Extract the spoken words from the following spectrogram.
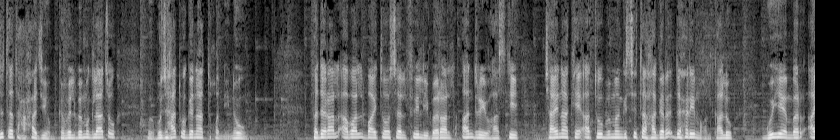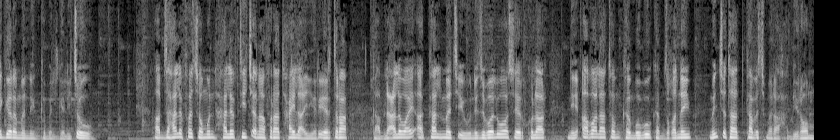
ዝተተሓሓዝዮም ክብል ብምግላጹ ብብዙሓት ወገናት ተኸኒኑ ፈደራል ኣባል ባይቶ ሰልፊ ሊበራል ኣንድሪው ሃስቲ ቻይና ከይኣቱ ብመንግስቲ እታ ሃገር ድሕሪ ምኽልካሉ ጉህየ እምበር ኣይገረመንን ክብል ገሊጹ። ኣብ ዝሓለፈ ሰሙን ሓለፍቲ ጨናፍራት ሓይሊ ኣየር ኤርትራ ካብ ላዕለዋይ ኣካል መጺኡ ንዝበልዎ ሴርኩላር ንኣባላቶም ከንብቡ ከም ዝቐነዩ ምንጭታት ካብ እስመራ ሓቢሮም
